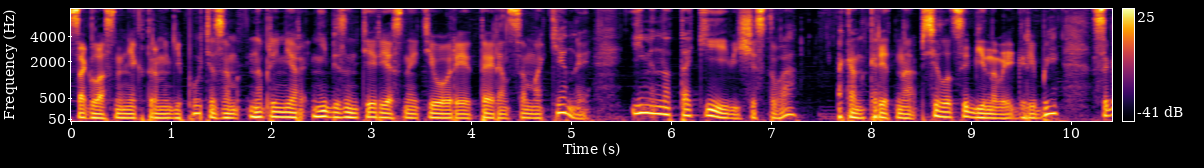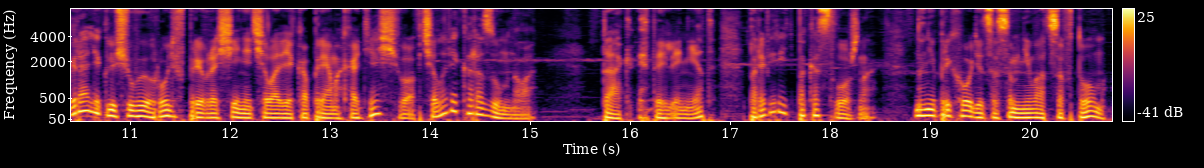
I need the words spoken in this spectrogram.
Согласно некоторым гипотезам, например, небезынтересной теории Терренса Маккены, именно такие вещества, а конкретно псилоцибиновые грибы, сыграли ключевую роль в превращении человека прямоходящего в человека разумного – так это или нет, проверить пока сложно, но не приходится сомневаться в том,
